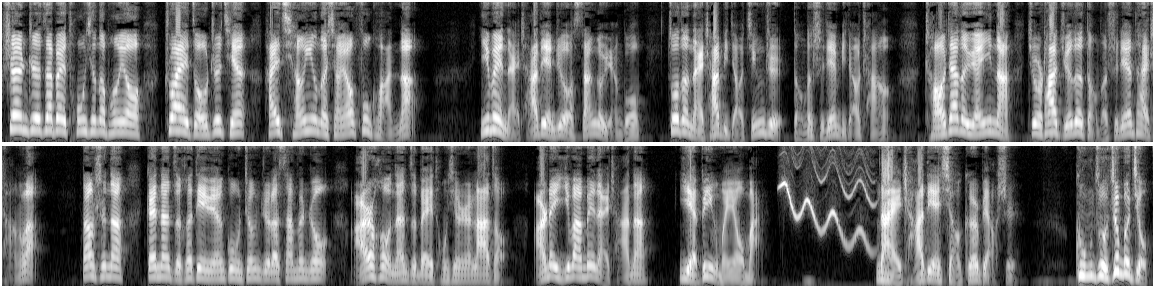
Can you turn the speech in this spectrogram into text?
甚至在被同行的朋友拽走之前，还强硬的想要付款呢。因为奶茶店只有三个员工，做的奶茶比较精致，等的时间比较长。吵架的原因呢，就是他觉得等的时间太长了。当时呢，该男子和店员共争执了三分钟，而后男子被同行人拉走，而那一万杯奶茶呢，也并没有买。奶茶店小哥表示：“工作这么久，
